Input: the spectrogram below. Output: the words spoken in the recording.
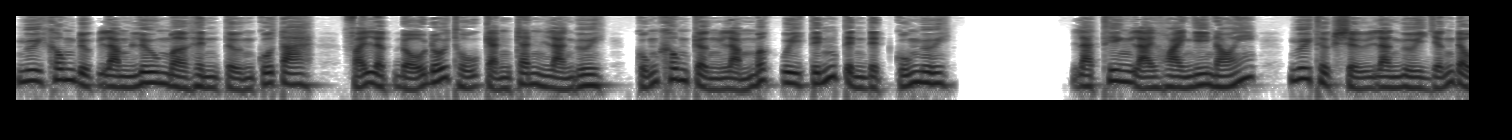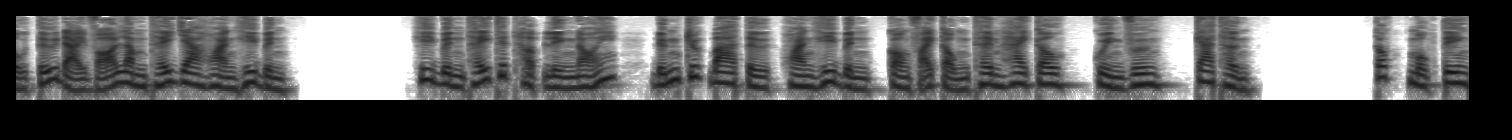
Ngươi không được làm lưu mờ hình tượng của ta, phải lật đổ đối thủ cạnh tranh là ngươi, cũng không cần làm mất uy tín tình địch của ngươi. Lạc Thiên lại hoài nghi nói, ngươi thực sự là người dẫn đầu tứ đại võ lâm thế gia Hoàng Hi Bình. Hi Bình thấy thích hợp liền nói, đứng trước ba từ Hoàng Hi Bình còn phải cộng thêm hai câu, quyền vương, ca thần. Cốc một tiên,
